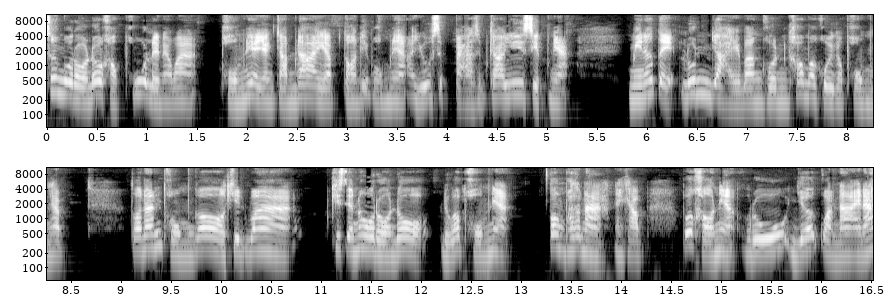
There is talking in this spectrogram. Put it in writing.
ซึ่งโรนโดเขาพูดเลยนะว่า ผมเนี่ยยังจำได้ครับตอนที่ผมเนี่ยอายุ 18 19 20 เนี่ย มีนักเตะรุ่นใหญ่บางคนเข้ามาคุยกับผมครับ ตอนนั้นผมก็คิดว่าคริสเตียโนโรนโดหรือว่าผมเนี่ยต้องพัฒนานะครับ พวกเขาเนี่ยรู้เยอะกว่านายนะ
